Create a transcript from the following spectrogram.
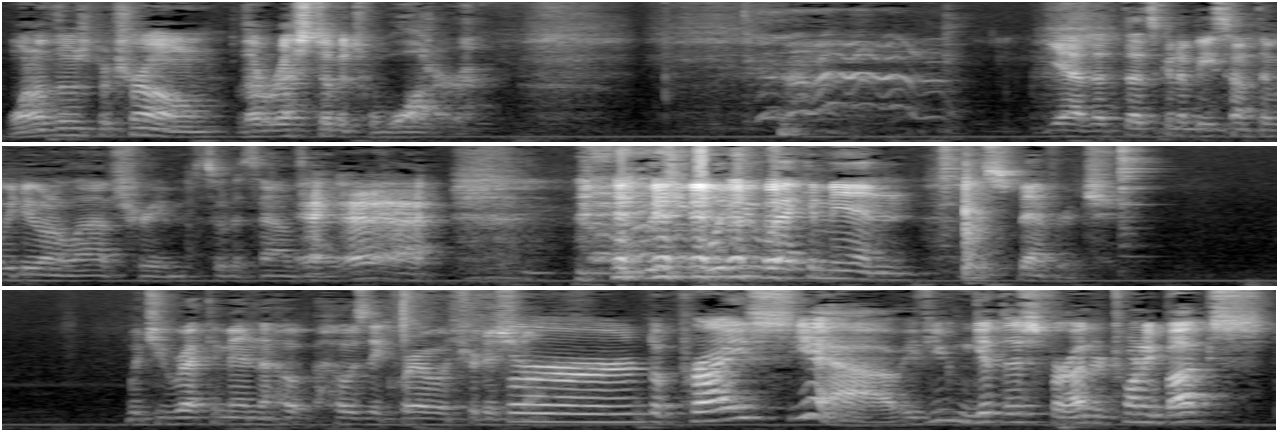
One of them's Patron. The rest of it's water. yeah, that, that's going to be something we do on a live stream. That's what it sounds like. would you, would you recommend this beverage? Would you recommend the Ho- Jose Cuervo traditional? For the price, yeah. If you can get this for under twenty bucks,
